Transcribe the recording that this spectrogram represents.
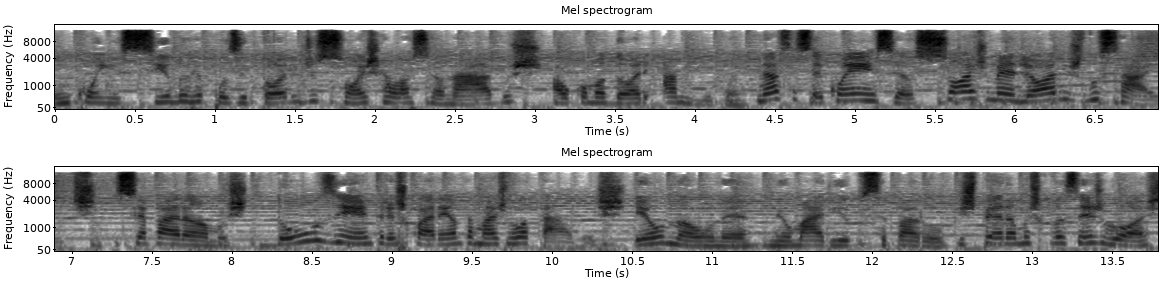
um conhecido repositório de sons relacionados ao Commodore Amiga. Nessa sequência, só as melhores do site. Separamos 12 entre as 40 mais votadas. Eu não, né? Meu marido separou. Esperamos que vocês gostem.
